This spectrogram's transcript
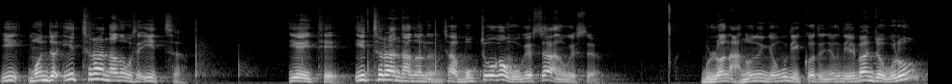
이 먼저 eat란 단어 보세요. eat. eat. eat란 단어는 자, 목적어가 오겠어요? 안 오겠어요? 물론 안 오는 경우도 있거든요. 근데 일반적으로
